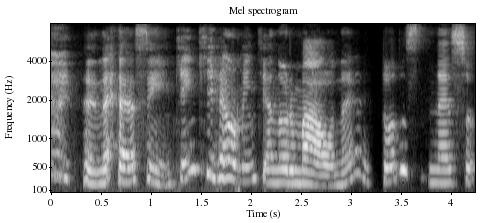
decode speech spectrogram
né? Assim, quem que realmente é normal, né? Todos né, so,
